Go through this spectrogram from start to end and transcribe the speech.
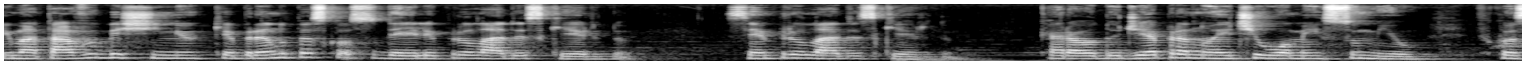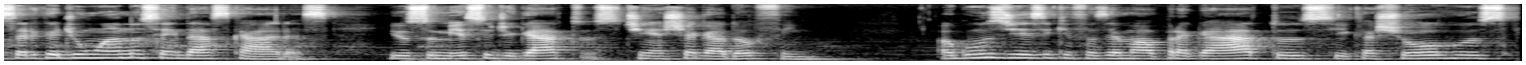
e matava o bichinho, quebrando o pescoço dele para o lado esquerdo. Sempre o lado esquerdo. Carol, do dia para noite o homem sumiu. Ficou cerca de um ano sem dar as caras, e o sumiço de gatos tinha chegado ao fim. Alguns dizem que fazer mal para gatos e cachorros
